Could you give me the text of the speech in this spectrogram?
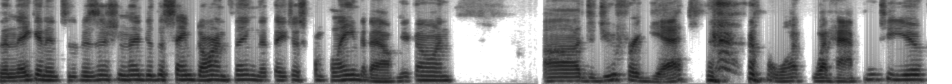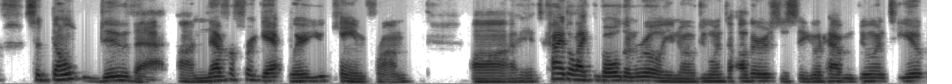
Then they get into the position, they do the same darn thing that they just complained about. You're going, uh, did you forget what what happened to you? So don't do that. Uh, never forget where you came from. Uh, it's kind of like the golden rule, you know, do unto others as you would have them do unto you.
